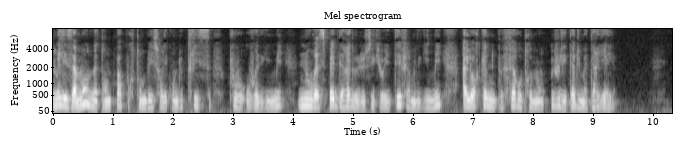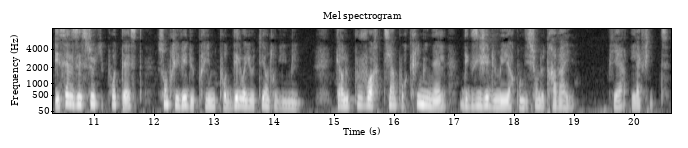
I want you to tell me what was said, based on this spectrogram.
Mais les amendes n'attendent pas pour tomber sur les conductrices, pour, ouvrir les guillemets, non-respect des règles de sécurité, fermer guillemets, alors qu'elles ne peuvent faire autrement, vu l'état du matériel. Et celles et ceux qui protestent sont privés de primes pour déloyauté entre guillemets, car le pouvoir tient pour criminel d'exiger de meilleures conditions de travail. Pierre Lafitte.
